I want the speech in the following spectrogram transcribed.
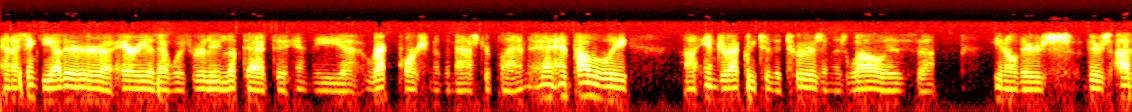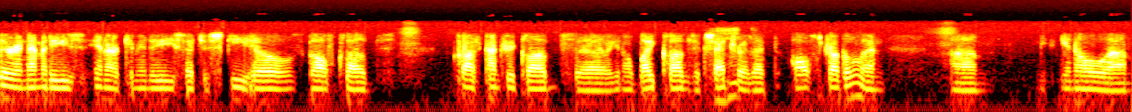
And I think the other uh, area that was really looked at in the uh, rec portion of the master plan, and, and probably uh, indirectly to the tourism as well is you know there's there's other amenities in our community such as ski hills, golf clubs, cross country clubs, uh, you know bike clubs, etc. Mm-hmm. that all struggle and um, you know um,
